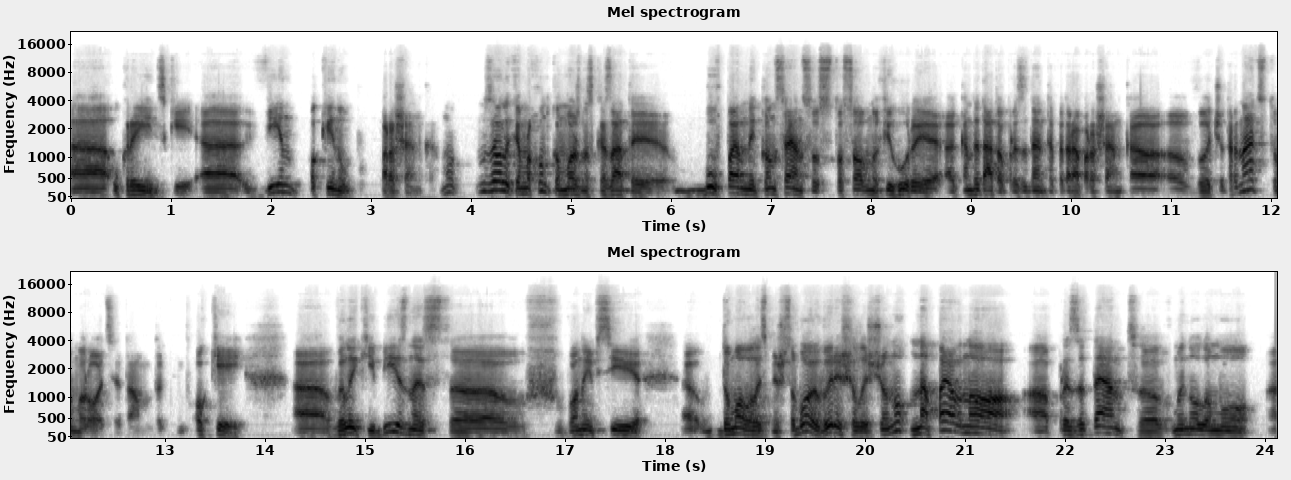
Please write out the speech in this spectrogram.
е, український е, він покинув Порошенка. Ну за великим рахунком можна сказати, був певний консенсус стосовно фігури е, кандидата в президента Петра Порошенка е, в 2014 році. Там окей, е, великий бізнес. Вони всі домовились між собою, вирішили, що ну напевно е, президент е, в минулому е,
